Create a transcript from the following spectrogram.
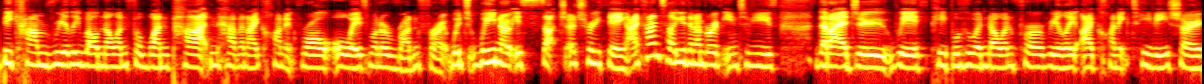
become really well known for one part and have an iconic role always want to run for it, which we know is such a true thing. I can't tell you the number of interviews that I do with people who are known for a really iconic TV show.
